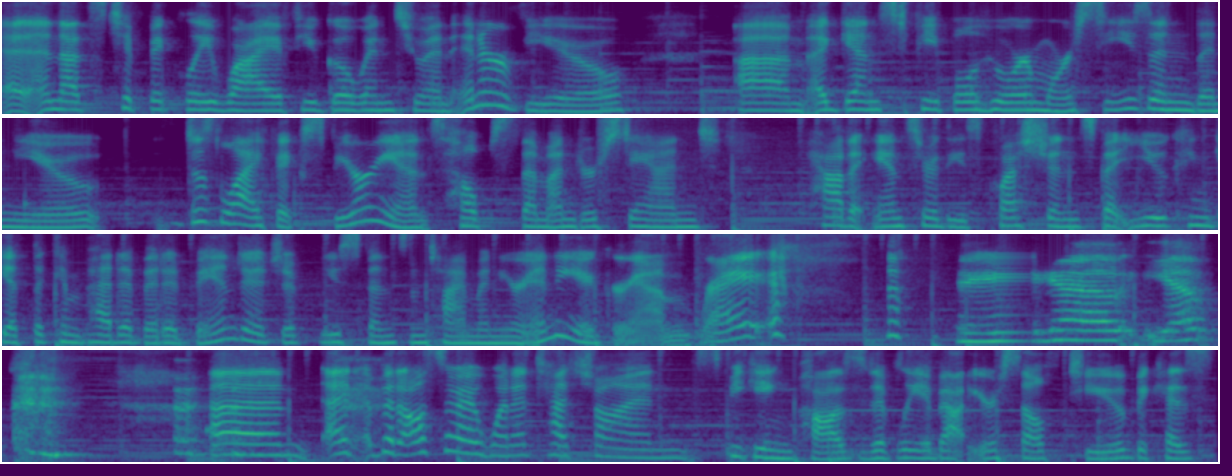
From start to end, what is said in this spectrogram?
and that's typically why if you go into an interview um, against people who are more seasoned than you, just life experience helps them understand how to answer these questions. But you can get the competitive advantage if you spend some time on your Enneagram, right? there you go. Yep. um, I, but also, I want to touch on speaking positively about yourself too, because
